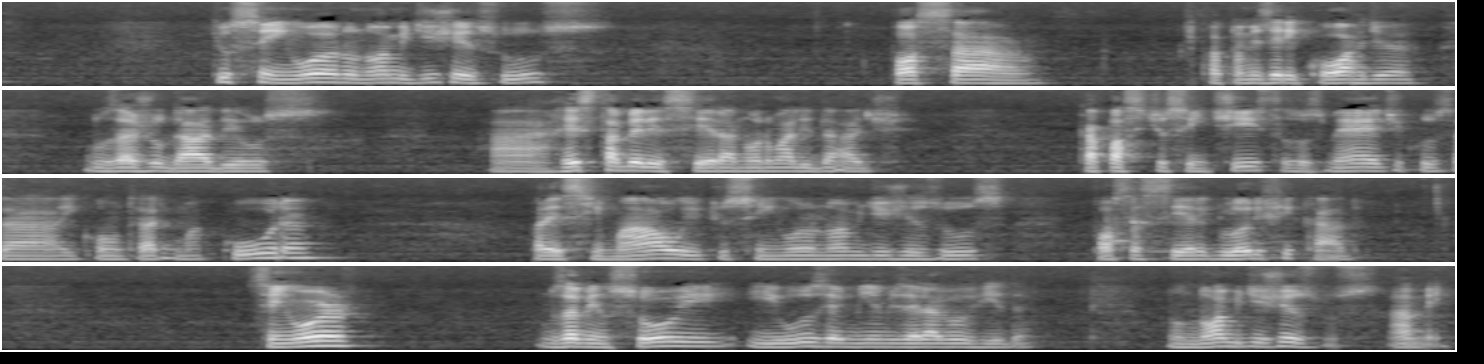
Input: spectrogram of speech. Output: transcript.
Que o Senhor, no nome de Jesus, possa, com a tua misericórdia, nos ajudar, Deus, a restabelecer a normalidade Capacite os cientistas, os médicos a encontrarem uma cura para esse mal e que o Senhor, no nome de Jesus, possa ser glorificado. Senhor, nos abençoe e use a minha miserável vida. No nome de Jesus. Amém.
